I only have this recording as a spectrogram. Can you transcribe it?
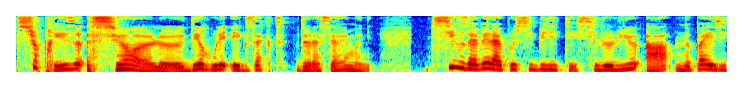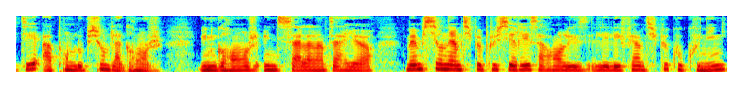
surprise sur euh, le déroulé exact de la cérémonie. Si vous avez la possibilité, si le lieu a, ne pas hésiter à prendre l'option de la grange. Une grange, une salle à l'intérieur, même si on est un petit peu plus serré, ça rend l'effet un petit peu cocooning.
